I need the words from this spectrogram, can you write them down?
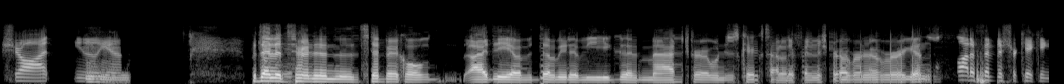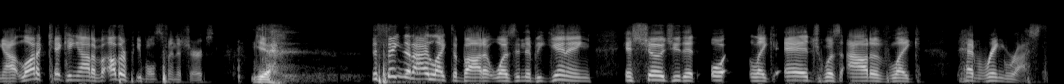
shot. You know, yeah. But then it turned into the typical idea of a WWE good match where everyone just kicks out of their finisher over and over again. A lot of finisher kicking out, a lot of kicking out of other people's finishers. Yeah. The thing that I liked about it was in the beginning, it showed you that like Edge was out of like had ring rust.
